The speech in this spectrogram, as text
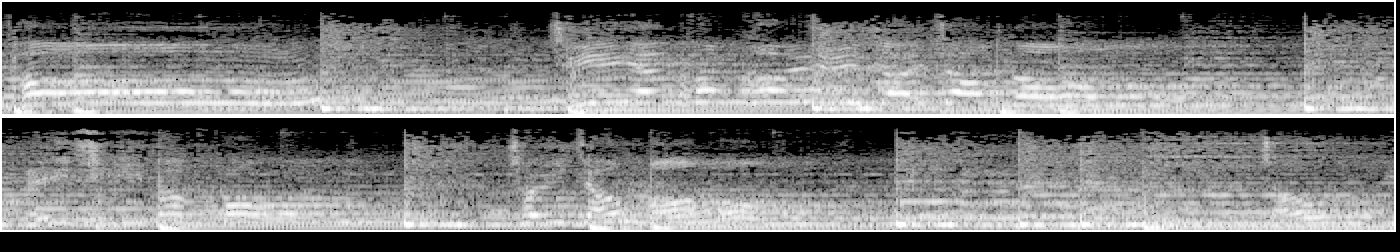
痛，只因空虚在作弄。你似北风，吹走我梦，就让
